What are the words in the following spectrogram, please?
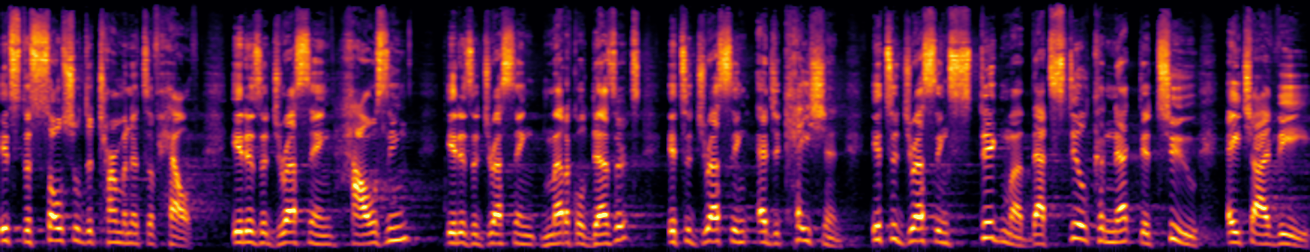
It's the social determinants of health. It is addressing housing. It is addressing medical deserts. It's addressing education. It's addressing stigma that's still connected to HIV,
